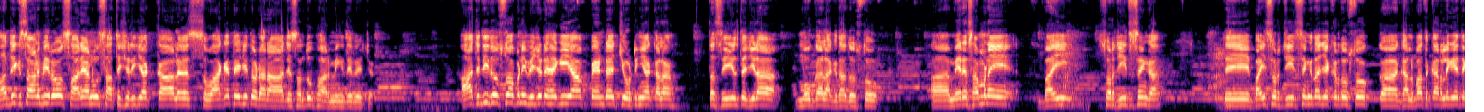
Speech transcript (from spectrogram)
ਹਾਂਜੀ ਕਿਸਾਨ ਵੀਰੋ, ਸਾਰਿਆਂ ਨੂੰ ਸਤਿ ਸ਼੍ਰੀ ਅਕਾਲ। ਸਵਾਗਤ ਹੈ ਜੀ ਤੁਹਾਡਾ ਰਾਜ ਸੰਧੂ ਫਾਰਮਿੰਗ ਦੇ ਵਿੱਚ। ਅੱਜ ਦੀ ਦੋਸਤੋ, ਆਪਣੀ ਵਿਜ਼ਿਟ ਹੈਗੀ ਆ ਪਿੰਡ ਚੋਟੀਆਂ ਕਲਾਂ, ਤਹਿਸੀਲ ਤੇ ਜ਼ਿਲ੍ਹਾ ਮੋਗਾ ਲੱਗਦਾ ਦੋਸਤੋ। ਮੇਰੇ ਸਾਹਮਣੇ ਬਾਈ ਸੁਰਜੀਤ ਸਿੰਘ ਆ। ਤੇ ਬਾਈ ਸੁਰਜੀਤ ਸਿੰਘ ਦਾ ਜੇਕਰ ਦੋਸਤੋ ਗੱਲਬਾਤ ਕਰ ਲਈਏ ਤੇ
